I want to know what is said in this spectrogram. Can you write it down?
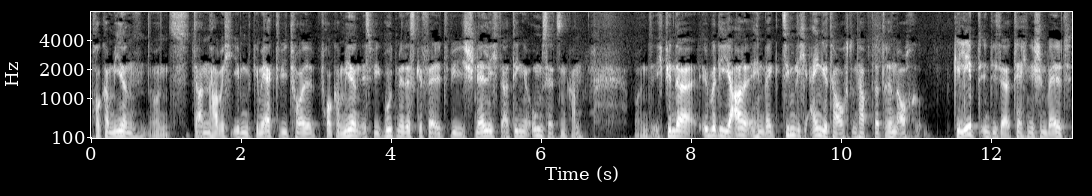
Programmieren. Und dann habe ich eben gemerkt, wie toll Programmieren ist, wie gut mir das gefällt, wie schnell ich da Dinge umsetzen kann. Und ich bin da über die Jahre hinweg ziemlich eingetaucht und habe da drin auch gelebt in dieser technischen Welt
